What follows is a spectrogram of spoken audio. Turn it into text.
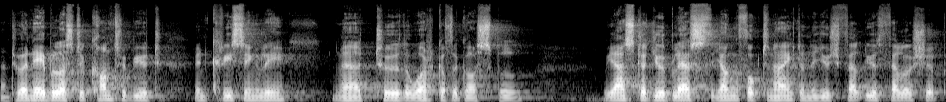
and to enable us to contribute increasingly uh, to the work of the gospel. We ask that you bless the young folk tonight and the youth fellowship.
